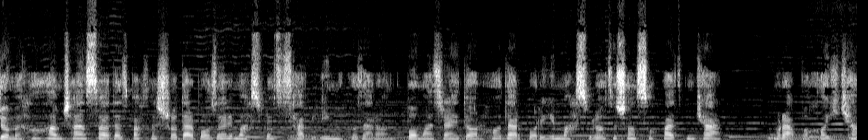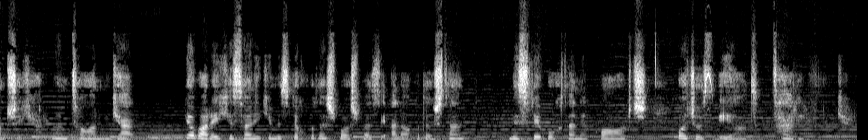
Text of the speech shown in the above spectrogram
جمعه ها هم چند ساعت از وقتش را در بازار محصولات طبیعی میگذراند. با مزرعه دارها درباره محصولاتشان صحبت می‌کرد. مرباهای کم شکر را امتحان می‌کرد. یا برای کسانی که مثل خودش به آشپزی علاقه داشتند مثل پختن قارچ با جزئیات تعریف می‌کرد.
